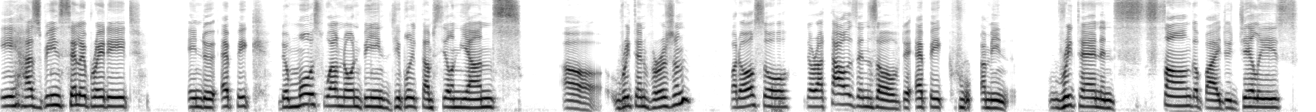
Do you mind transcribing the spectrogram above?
it has been celebrated in the epic, the most well known being Djibril Tamsir Niane's uh, written version, but also there are thousands of the epic, I mean, written and sung by the Jelis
